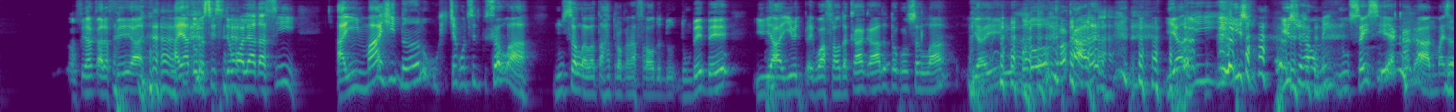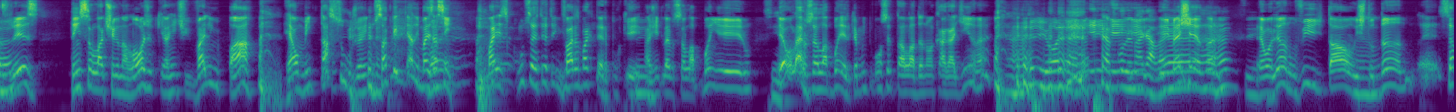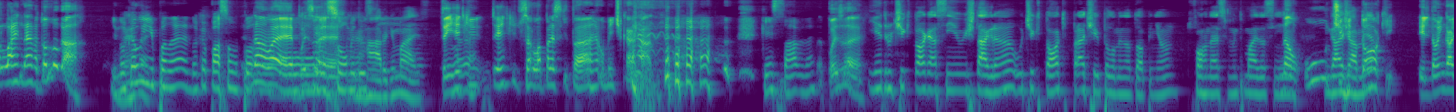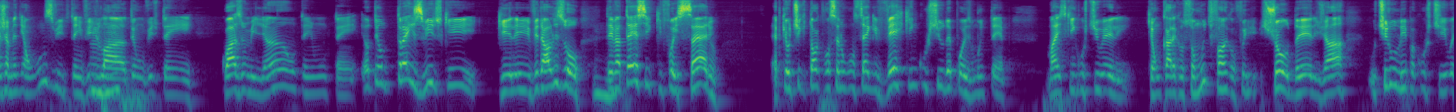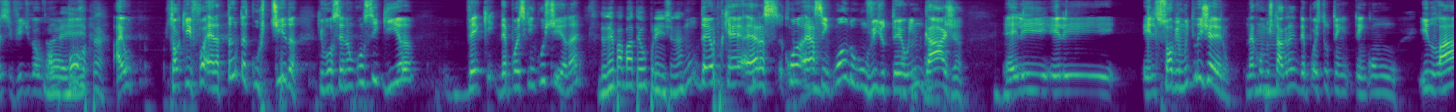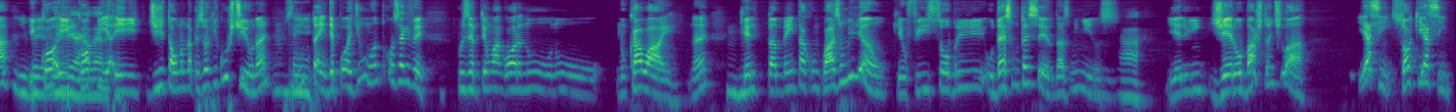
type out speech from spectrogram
Eu fiz a cara feia. Aí a dona Cícia deu uma olhada assim, aí imaginando o que tinha acontecido com o celular. No celular ela tava trocando a fralda de um bebê, e aí ele pegou a fralda cagada, tocou o celular, e aí mandou trocar, né? E, aí e isso, isso realmente, não sei se é cagado, mas às É. vezes Tem celular que chega na loja que a gente vai limpar, realmente tá sujo. A gente não sabe o que, que tem ali. Mas assim, mas com certeza tem várias bactérias, porque Sim. a gente leva o celular pro banheiro. Sim. Eu levo o celular pro banheiro, que é muito bom você estar lá dando uma cagadinha, né? e olha, né? E, É, a e- galera. e mexendo, né? sim. É olhando um vídeo e tal, Uhum. estudando. É, celular a gente leva a todo lugar. E nunca Verdade. limpa, né? Nunca passa um pano. Não, é, um pois é. lençol É úmidozinho. raro demais. Tem gente, É. que, tem gente que o celular parece que tá realmente cagado. Quem sabe, né? pois é. E entre o TikTok assim e o Instagram, o TikTok, pra ti, pelo menos na tua opinião, fornece muito mais assim. Não, o Engajamento. TikTok, ele dá um engajamento em alguns vídeos. Tem vídeo Uhum. lá, tenho um vídeo que tem quase um milhão, tem um tem. Eu tenho três vídeos que, que ele viralizou. Uhum. Teve até esse que foi sério. É porque o TikTok você não consegue ver quem curtiu depois, muito tempo. Mas quem curtiu ele, que é um cara que eu sou muito fã, que eu fui show dele já. O Tiro Lipa curtiu esse vídeo que eu. Porra. Aí eu, só que foi, era tanta curtida que você não conseguia ver que, depois quem curtia, né? Deu nem pra bater o print, né? Não deu, porque era. É assim, quando um vídeo teu engaja, ele, ele, ele sobe muito ligeiro. Né? Como Uhum. o Instagram, depois tu tem, tem como ir lá E e, co- e Ver a copia galera. e digitar o nome da pessoa que curtiu, né? Uhum. Sim. Não tem. Depois de um ano tu consegue ver. Por exemplo, tem um agora no, no, no Kawaii, né? Uhum. Que ele também tá com quase um milhão. Que eu fiz sobre o 13 terceiro das meninas. Ah, E ele gerou bastante lá. E assim, só que assim,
